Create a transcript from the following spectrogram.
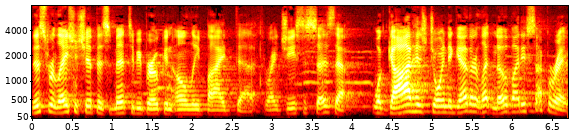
this relationship is meant to be broken only by death, right? Jesus says that. What God has joined together, let nobody separate.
